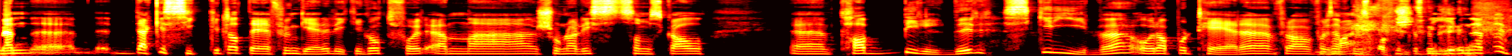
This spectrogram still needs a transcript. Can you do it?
Men uh, det er ikke sikkert at det fungerer like godt for en uh, journalist som skal uh, ta bilder, skrive og rapportere fra f.eks. sportsbegivenheter.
